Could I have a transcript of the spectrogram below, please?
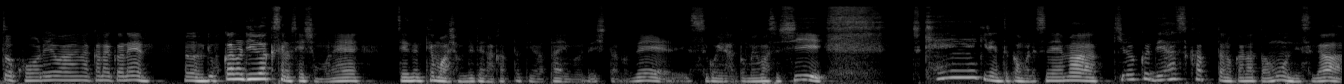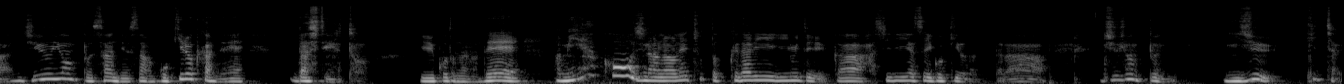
とこれはなかなかね、他の留学生の選手もね、全然手も足も出てなかったっていうようなタイムでしたので、すごいなと思いますし、県駅伝とかもですね、まあ、記録出やすかったのかなと思うんですが、14分33、5記録間でね、出しているということなので、まあ、宮古路のあのね、ちょっと下り気味というか、走りやすい5キロだったら、14分20切っちゃう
